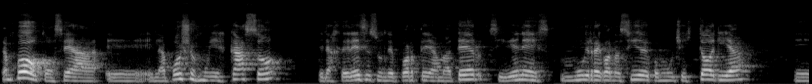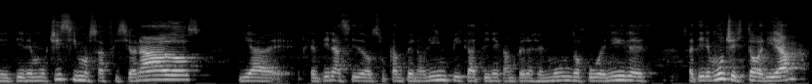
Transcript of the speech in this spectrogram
Tampoco, o sea, eh, el apoyo es muy escaso, el ajedrez es un deporte amateur, si bien es muy reconocido y con mucha historia, tiene muchísimos aficionados y Argentina ha sido subcampeona olímpica, tiene campeones del mundo juveniles, o sea, tiene mucha historia.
